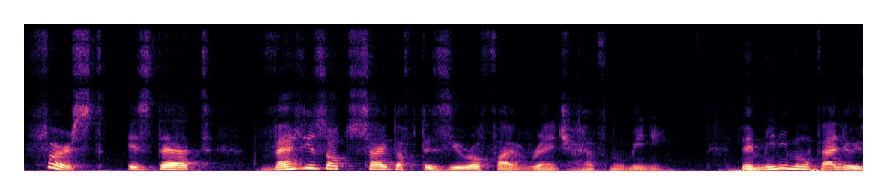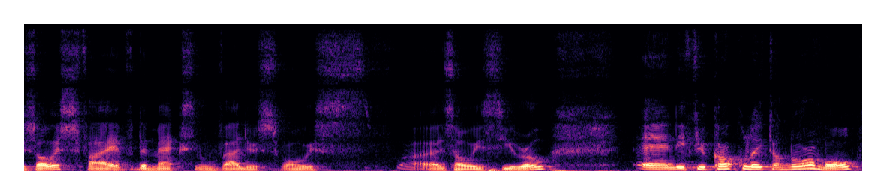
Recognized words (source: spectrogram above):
First is that values outside of the 0-5 range have no meaning. The minimum value is always 5, the maximum value is always, uh, is always 0. And if you calculate a normal,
